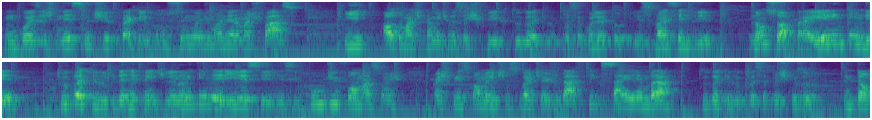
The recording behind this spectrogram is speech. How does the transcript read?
com coisas nesse sentido para que ele consuma de maneira mais fácil e automaticamente você explica tudo aquilo que você coletou. Isso vai servir não só para ele entender tudo aquilo que de repente ele não entenderia, esse, esse pool de informações, mas principalmente isso vai te ajudar a fixar e lembrar tudo aquilo que você pesquisou. Então,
